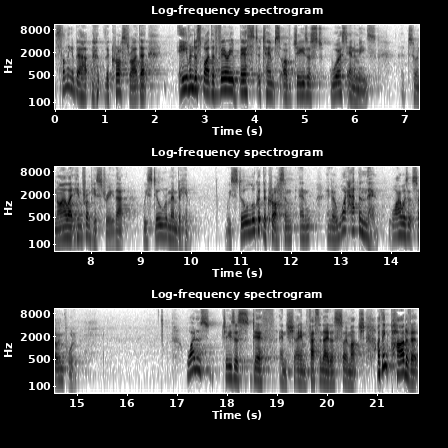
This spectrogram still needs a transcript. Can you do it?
something about the cross, right? That even despite the very best attempts of Jesus' worst enemies to annihilate him from history, that we still remember him. We still look at the cross and, and, and go, what happened there? Why was it so important? Why does Jesus' death and shame fascinate us so much? I think part of it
